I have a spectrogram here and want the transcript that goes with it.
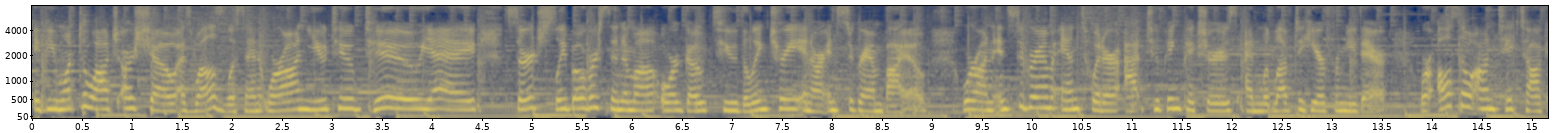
If you want to watch our show as well as listen, we're on YouTube too, yay! Search Sleepover Cinema or go to the link tree in our Instagram bio. We're on Instagram and Twitter at toopinkpictures and would love to hear from you there. We're also on TikTok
